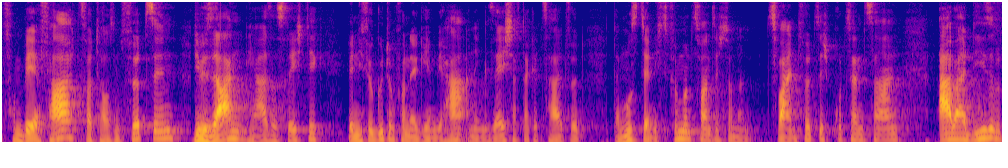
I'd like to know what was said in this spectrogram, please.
vom BFH 2014, die besagen, ja, es ist richtig, wenn die Vergütung von der GmbH an den Gesellschafter gezahlt wird, dann muss der nicht 25%, sondern 42 Prozent zahlen. Aber diese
